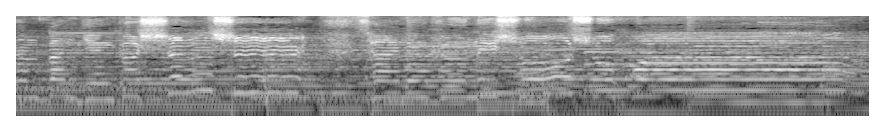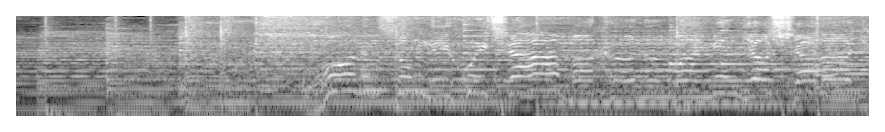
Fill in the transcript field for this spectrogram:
能扮演个绅士，才能和你说说话。我能送你回家吗？可能外面要下雨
